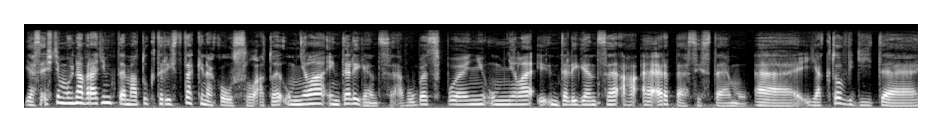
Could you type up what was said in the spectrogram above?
Já se ještě možná vrátím k tématu, který jste taky nakousl, a to je umělá inteligence a vůbec spojení umělé inteligence a ERP systému. E, jak to vidíte?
